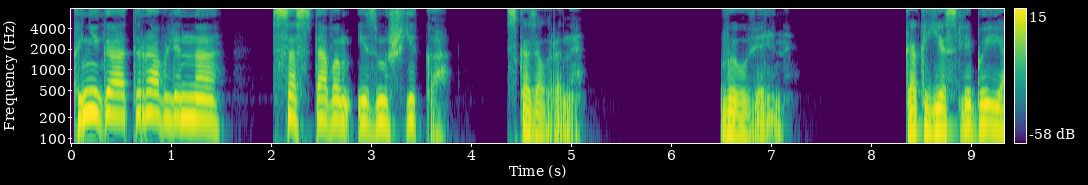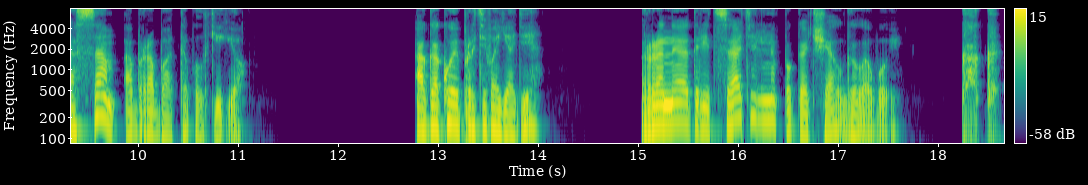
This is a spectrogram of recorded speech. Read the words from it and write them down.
«Книга отравлена составом из мышьяка», — сказал Рене. «Вы уверены?» «Как если бы я сам обрабатывал ее». «А какое противоядие?» Рене отрицательно покачал головой. «Как?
